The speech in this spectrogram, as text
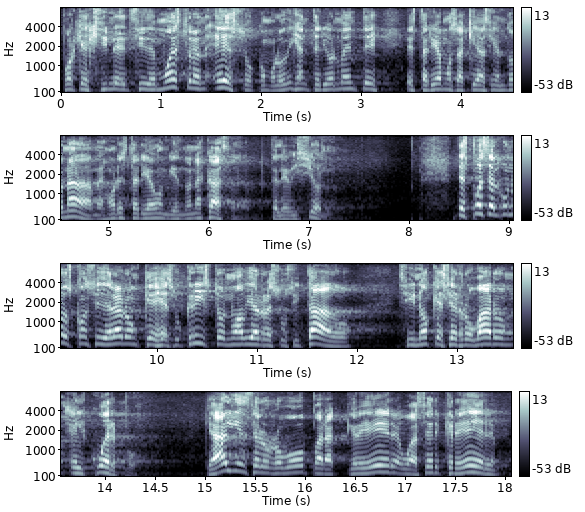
Porque si, demuestran eso, como lo dije anteriormente, estaríamos aquí haciendo nada. Mejor estaríamos viendo una casa, televisión. Después algunos consideraron que Jesucristo no había resucitado, sino que se robaron el cuerpo. Que alguien se lo robó para creer o hacer creer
